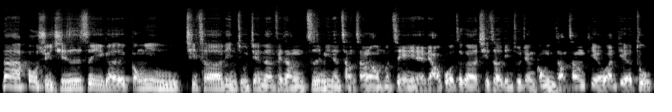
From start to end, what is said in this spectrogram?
那 Bosch 其实是一个供应汽车零组件的非常知名的厂商了，我们之前也聊过这个汽车零组件供应厂商 Tier One、Tier Two。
